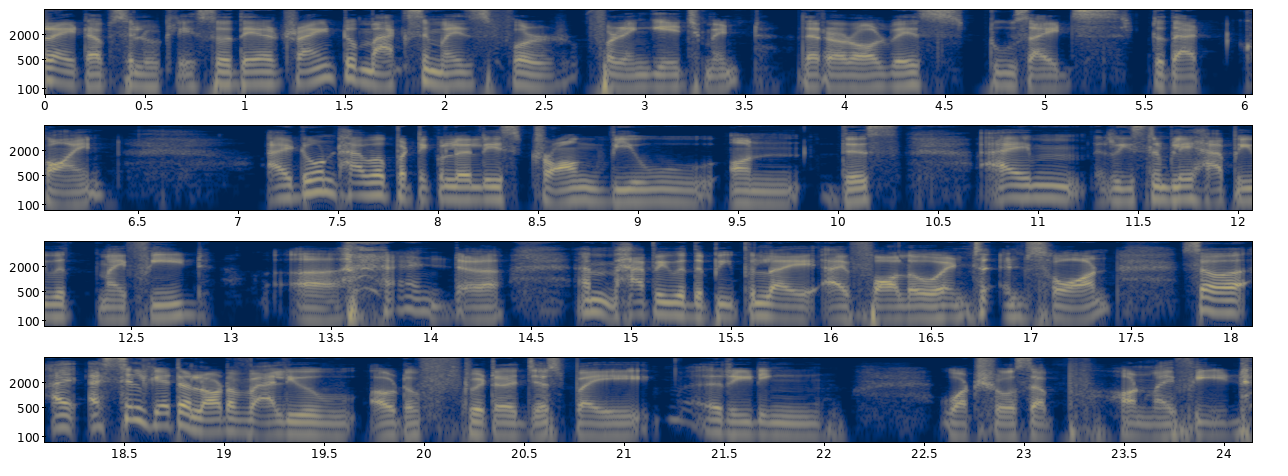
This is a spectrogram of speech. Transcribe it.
Right, absolutely. So they are trying to maximize for for engagement. There are always two sides to that coin. I don't have a particularly strong view on this. I'm reasonably happy with my feed uh, and uh, I'm happy with the people I, I follow and and so on. So I, I still get a lot of value out of Twitter just by reading what shows up on my feed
